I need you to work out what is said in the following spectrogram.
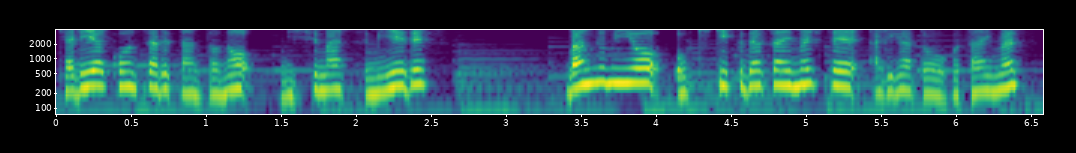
キャリアコンサルタントの三島澄江です。番組をお聞きくださいましてありがとうございます。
